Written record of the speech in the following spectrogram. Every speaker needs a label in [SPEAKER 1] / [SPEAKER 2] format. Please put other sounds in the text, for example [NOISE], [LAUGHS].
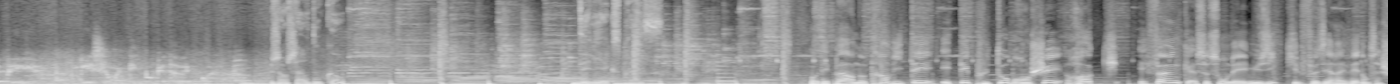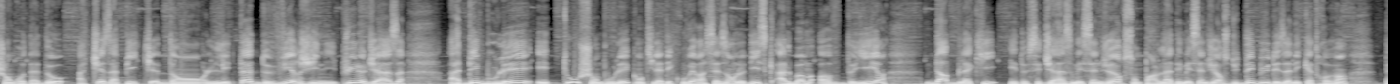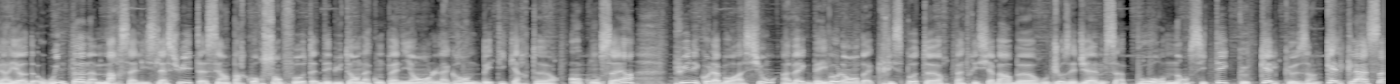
[SPEAKER 1] Et puis, glissez-moi une petite paupiette avec, quoi.
[SPEAKER 2] Jean-Charles Doucan Daily Express.
[SPEAKER 3] Au départ, notre invité était plutôt branché rock et funk. Ce sont les musiques qu'il faisait rêver dans sa chambre d'ado à Chesapeake, dans l'État de Virginie. Puis le jazz a déboulé et tout chamboulé quand il a découvert à 16 ans le disque Album of the Year d'Art Blackie et de ses Jazz Messengers. On parle là des Messengers du début des années 80, période Winton Marsalis. La suite, c'est un parcours sans faute, débuté en accompagnant la grande Betty Carter en concert, puis des collaborations avec Dave Holland, Chris Potter, Patricia Barber ou José James, pour n'en citer que quelques-uns. Quelle classe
